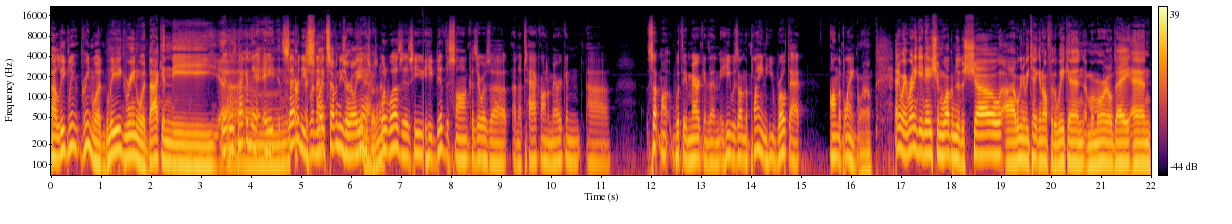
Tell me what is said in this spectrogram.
Uh, Lee Greenwood. Lee Greenwood back in the It was back in the eight, 70s when late seventies, early Yeah, eighties, wasn't it? What it was is he he did the song because there was a an attack on American uh, something with the Americans, and he was on the plane. He wrote that on the plane. Wow. Anyway, Renegade Nation, welcome to the show. Uh, we're going to be taking off for the weekend, Memorial Day, and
